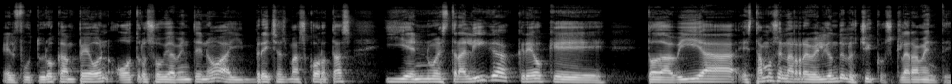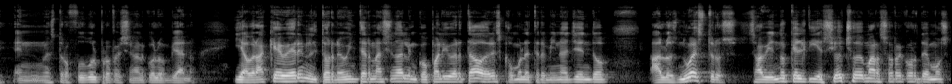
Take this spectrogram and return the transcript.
el futuro campeón. Otros obviamente no, hay brechas más cortas. Y en nuestra liga creo que todavía estamos en la rebelión de los chicos, claramente, en nuestro fútbol profesional colombiano y habrá que ver en el torneo internacional en Copa Libertadores cómo le termina yendo a los nuestros, sabiendo que el 18 de marzo, recordemos,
